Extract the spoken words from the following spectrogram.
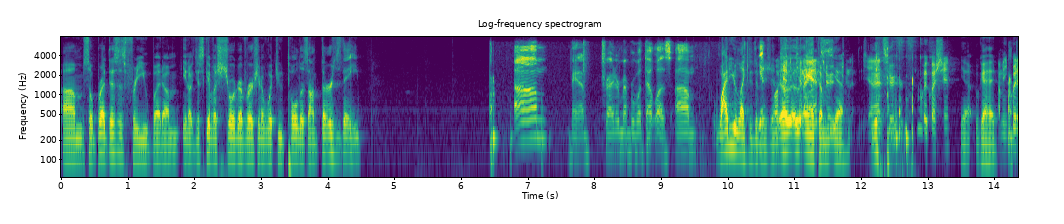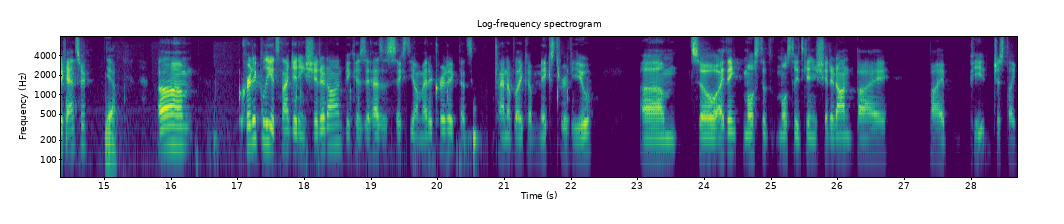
Um, so Brett, this is for you, but um, you know, just give a shorter version of what you told us on Thursday. Um, man, I'm trying to remember what that was. Um, why do you like the division? Yeah. Okay, uh, Anthem, answer, yeah. Can I answer? quick question. Yeah, go ahead. I mean, quick answer. Yeah. Um, critically, it's not getting shitted on because it has a 60 on Metacritic. That's kind of like a mixed review. Um, so I think most of mostly it's getting shitted on by by just like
